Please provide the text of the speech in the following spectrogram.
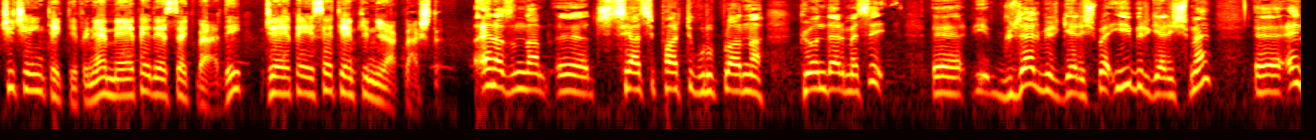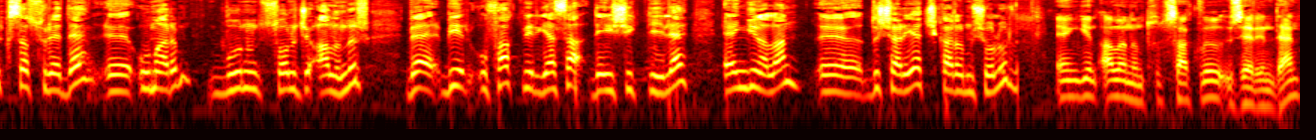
Çiçek'in teklifine MHP destek verdi, CHP ise temkinli yaklaştı. En azından e, siyasi parti gruplarına göndermesi e, güzel bir gelişme, iyi bir gelişme. E, en kısa sürede e, umarım bunun sonucu alınır ve bir ufak bir yasa değişikliğiyle Engin Alan e, dışarıya çıkarılmış olur. Engin Alan'ın tutsaklığı üzerinden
